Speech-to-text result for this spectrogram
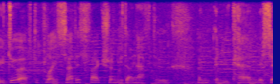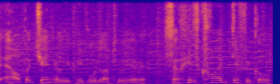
you do have to play satisfaction. You don't have to, and, and you can miss it out. But generally, people would love to hear it. So it's quite difficult.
